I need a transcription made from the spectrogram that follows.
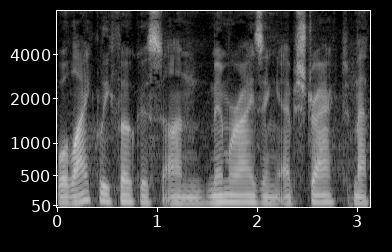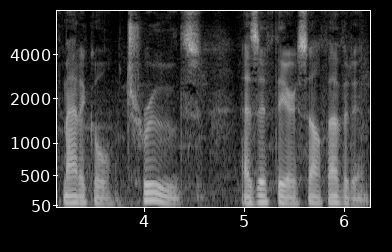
will likely focus on memorizing abstract mathematical truths as if they are self evident.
